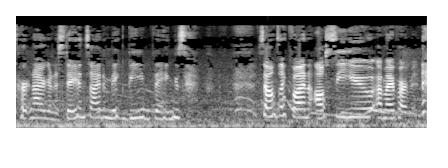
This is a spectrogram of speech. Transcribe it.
Kurt and I are gonna stay inside and make bead things. Sounds like fun. I'll see you at my apartment.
